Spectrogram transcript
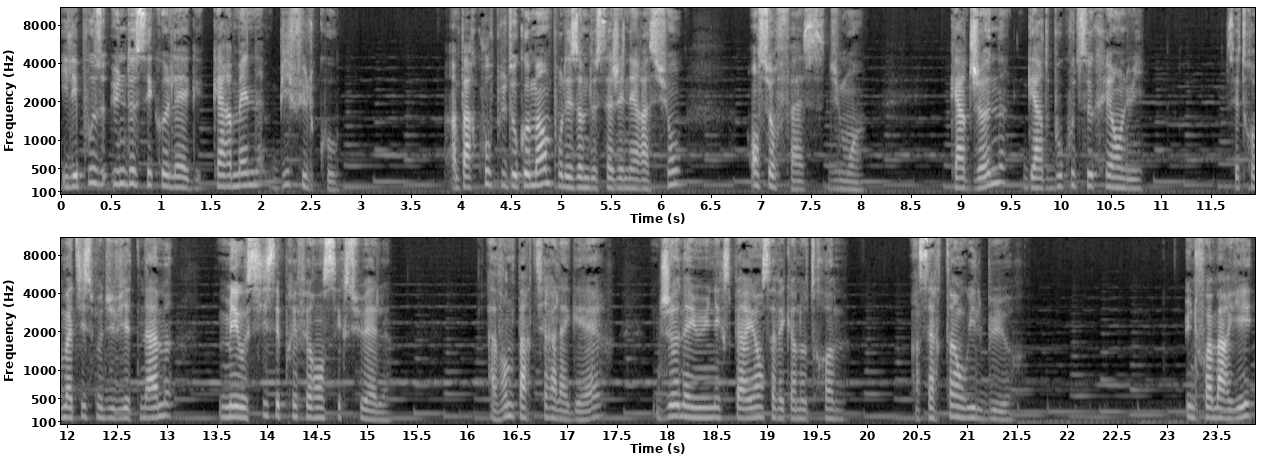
il épouse une de ses collègues, Carmen Bifulco un parcours plutôt commun pour les hommes de sa génération, en surface du moins. Car John garde beaucoup de secrets en lui. Ses traumatismes du Vietnam, mais aussi ses préférences sexuelles. Avant de partir à la guerre, John a eu une expérience avec un autre homme, un certain Wilbur. Une fois marié,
